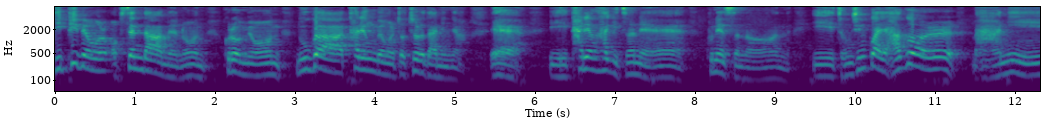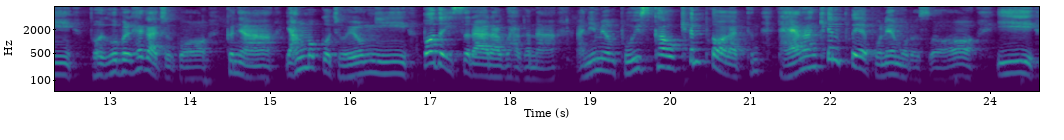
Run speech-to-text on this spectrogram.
DP병을 없앤다 하면은 그러면 누가 탈영병을 쫓으러 다니냐? 예, 이 탈영하기 전에 군에서는 이 정신과 약을 많이 보급을 해가지고 그냥 약 먹고 조용히 뻗어 있으라라고 하거나 아니면 보이스카우 캠프와 같은 다양한 캠프에 보냄으로써 이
